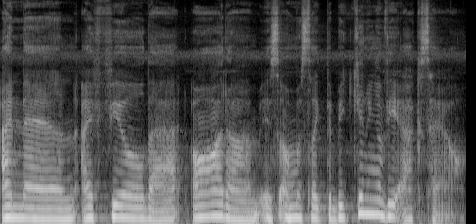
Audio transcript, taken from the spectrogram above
And then I feel that autumn is almost like the beginning of the exhale.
